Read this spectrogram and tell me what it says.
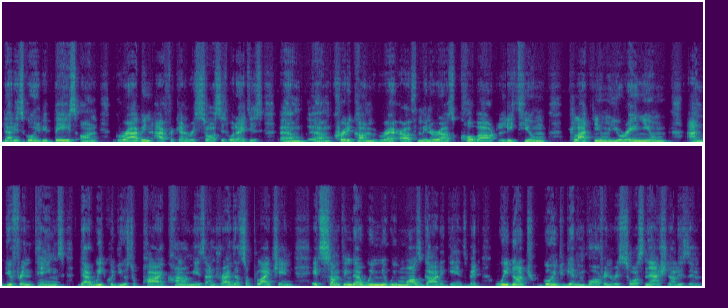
that is going to be based on grabbing African resources, whether it is um, um, critical rare earth minerals, cobalt, lithium, platinum, uranium, and different things that we could use to power economies and drive that supply chain. It's something that we we must guard against, but we're not going to get involved in resource nationalism.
